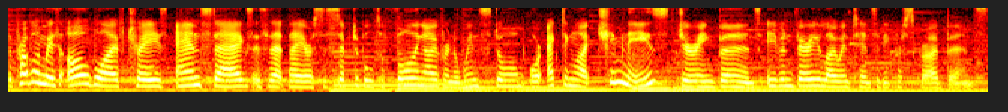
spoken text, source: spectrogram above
The problem with old live trees and stags is that they are susceptible to falling over in a windstorm or acting like chimneys during burns, even very low intensity prescribed burns.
